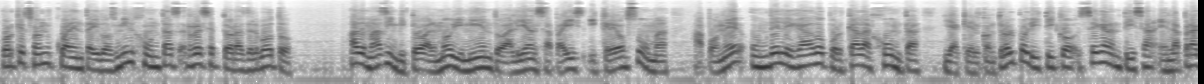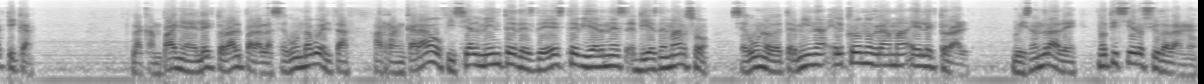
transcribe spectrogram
porque son 42 mil juntas receptoras del voto. Además, invitó al movimiento Alianza País y Creo Suma a poner un delegado por cada junta, ya que el control político se garantiza en la práctica. La campaña electoral para la segunda vuelta arrancará oficialmente desde este viernes 10 de marzo, según lo determina el cronograma electoral. Luis Andrade, Noticiero Ciudadano.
